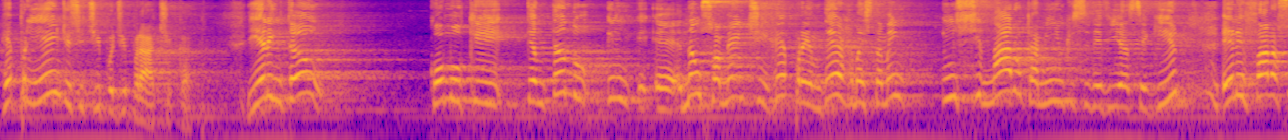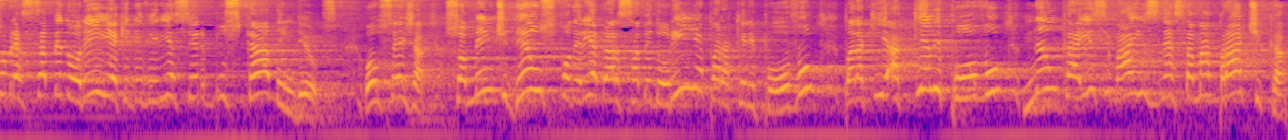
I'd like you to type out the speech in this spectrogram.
repreende esse tipo de prática. E ele então como que tentando é, não somente repreender, mas também ensinar o caminho que se devia seguir, ele fala sobre a sabedoria que deveria ser buscada em Deus. Ou seja, somente Deus poderia dar sabedoria para aquele povo, para que aquele povo não caísse mais nesta má prática,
